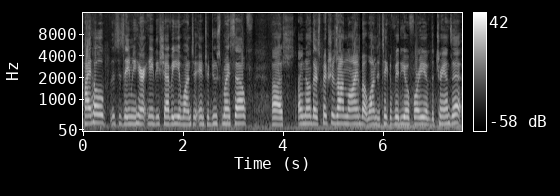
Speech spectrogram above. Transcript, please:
Hi Hope, this is Aimee here at Handy Chevy. I wanted to introduce myself. Uh, I know there's pictures online, but wanted to take a video for you of the Transit.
